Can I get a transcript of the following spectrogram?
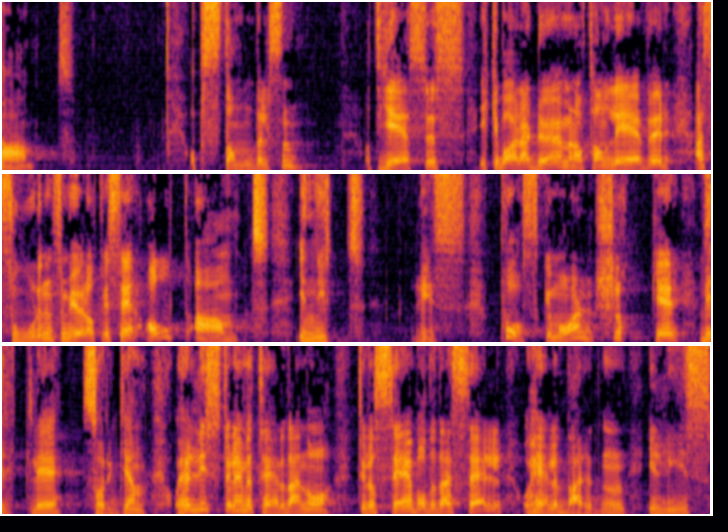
annet. Oppstandelsen, at Jesus ikke bare er død, men at han lever, er solen som gjør at vi ser alt annet i nytt lys. Påskemorgen slokker virkelig sorgen. Og jeg har lyst til å invitere deg nå til å se både deg selv og hele verden i lys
